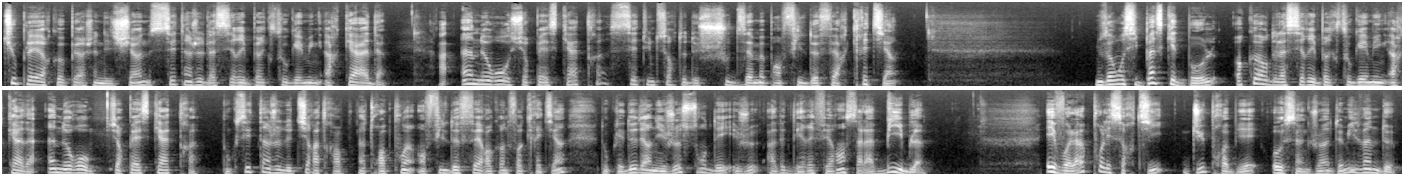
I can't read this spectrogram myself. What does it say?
Two Player Cooperation Edition, c'est un jeu de la série Breakthrough Gaming Arcade à 1€ sur PS4. C'est une sorte de shoot them up en fil de fer chrétien. Nous avons aussi Basketball, encore de la série Breakthrough Gaming Arcade à 1€ sur PS4. Donc c'est un jeu de tir à, 3 points en fil de fer, encore une fois chrétien. Donc les deux derniers jeux sont des jeux avec des références à la Bible. Et voilà pour les sorties du 1er au 5 juin 2022.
